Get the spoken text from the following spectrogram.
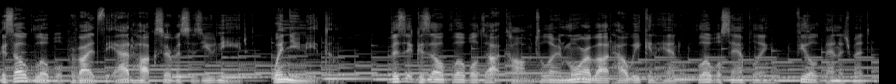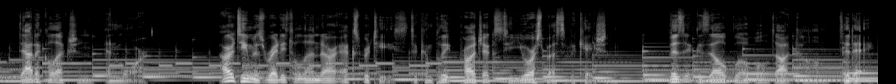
Gazelle Global provides the ad hoc services you need when you need them. Visit gazelleglobal.com to learn more about how we can handle global sampling, field management, data collection, and more. Our team is ready to lend our expertise to complete projects to your specification. Visit gazelleglobal.com today.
